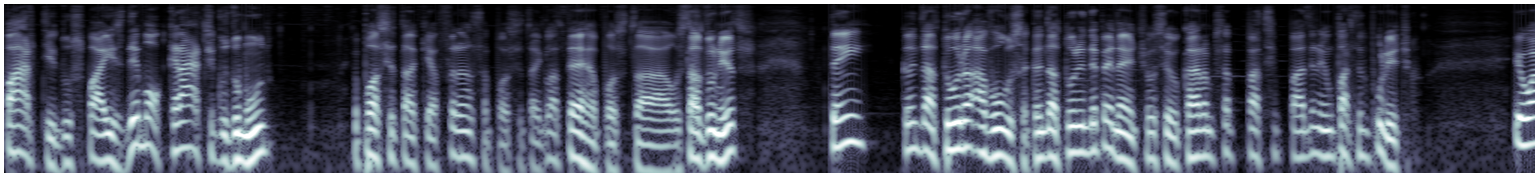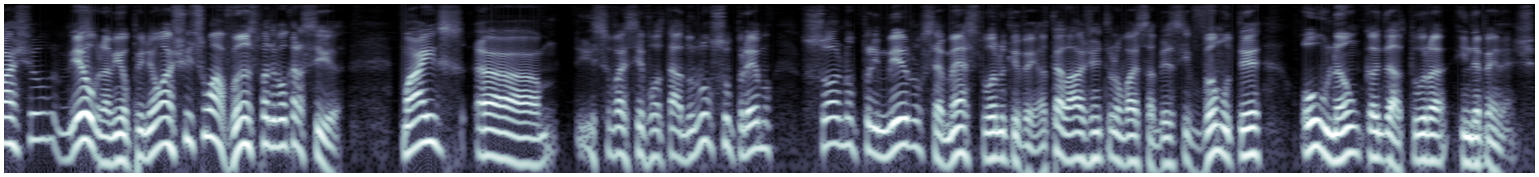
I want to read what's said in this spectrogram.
parte dos países democráticos do mundo, eu posso citar aqui a França, posso citar a Inglaterra, posso citar os Estados Unidos, tem candidatura avulsa, candidatura independente. Ou seja, o cara não precisa participar de nenhum partido político. Eu acho, eu, na minha opinião, acho isso um avanço para a democracia. Mas uh, isso vai ser votado no Supremo só no primeiro semestre do ano que vem. Até lá a gente não vai saber se vamos ter ou não candidatura independente.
